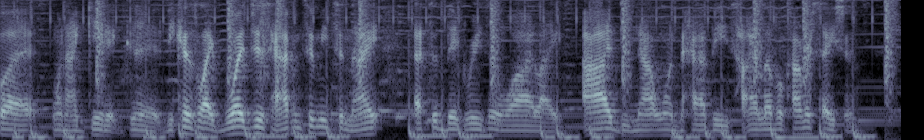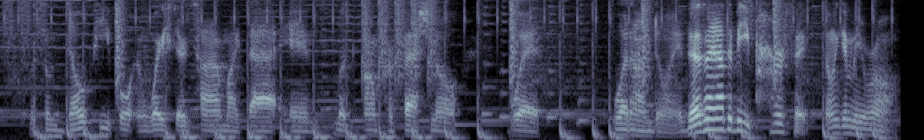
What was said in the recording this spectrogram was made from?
but when I get it good. Because like what just happened to me tonight, that's a big reason why like I do not want to have these high level conversations with some dope people and waste their time like that and look unprofessional with what I'm doing. It doesn't have to be perfect, don't get me wrong,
